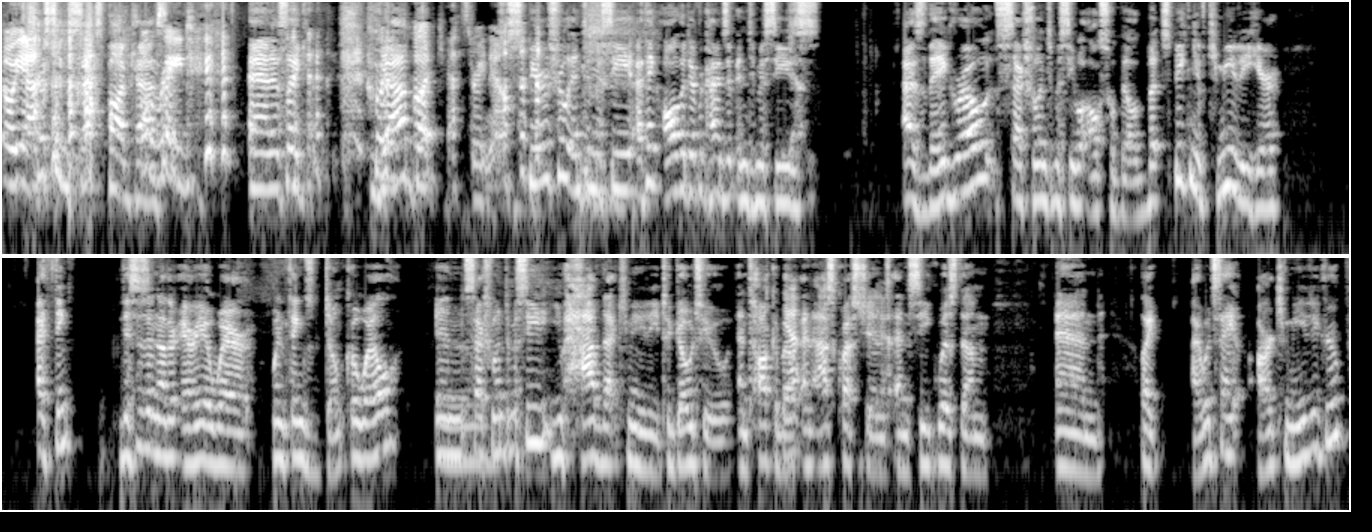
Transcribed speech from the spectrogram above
Oh, yeah. Christian sex podcast?" right. And it's like Yeah, but- podcast right now. spiritual intimacy. I think all the different kinds of intimacies, as they grow, sexual intimacy will also build. But speaking of community here, I think this is another area where when things don't go well in Mm. sexual intimacy, you have that community to go to and talk about Yeah. and ask questions Yeah. and seek wisdom. And like I would say, our community group,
